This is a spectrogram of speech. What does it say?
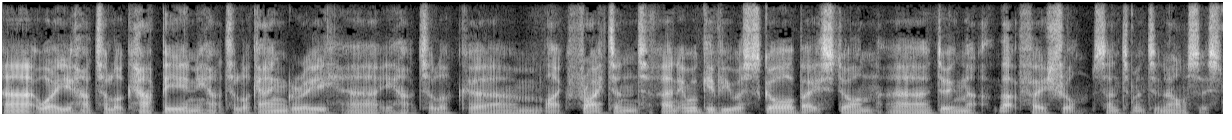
uh, where you had to look happy and you had to look angry, uh, you had to look um, like frightened, and it will give you a score based on uh, doing that that facial sentiment analysis.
